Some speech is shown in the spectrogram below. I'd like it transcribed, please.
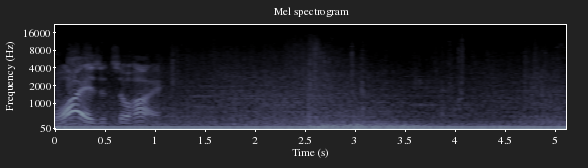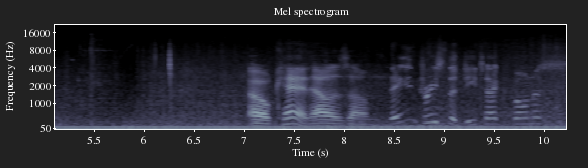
Why is it so high? Okay, that was um. They increased the detect bonus.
